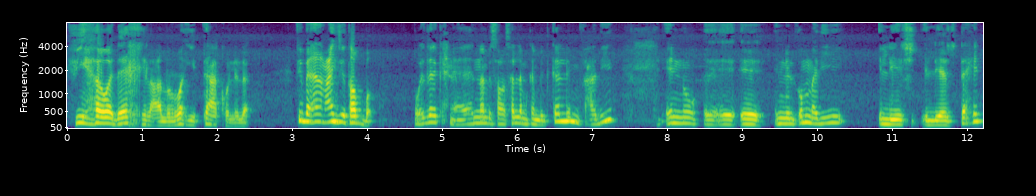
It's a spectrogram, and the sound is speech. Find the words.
في هوى داخل على الرأي بتاعك ولا لأ؟ في بني آدم عايز يطبق. ولذلك إحنا النبي صلى الله عليه وسلم كان بيتكلم في حديث إنه إن الأمة دي اللي اللي يجتهد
